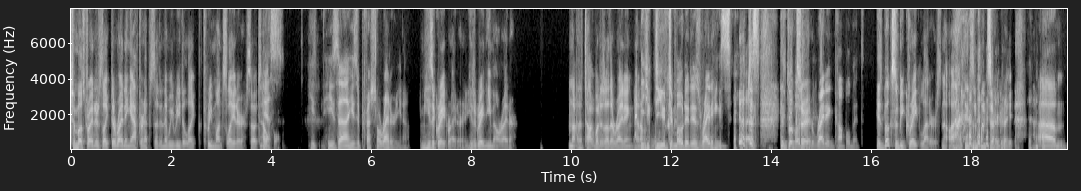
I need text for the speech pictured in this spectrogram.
to most writers, like they're writing after an episode and then we read it like three months later. So it's helpful. yes he's he's uh he's a professional writer you know I mean, he's a great writer. He's a great email writer. I'm not going to talk about his other writing. You, you demoted his writings just You his books are a writing compliment His books would be great letters. No, his books are great. Um,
